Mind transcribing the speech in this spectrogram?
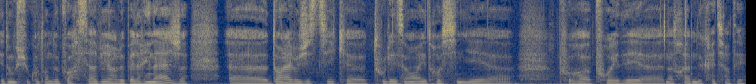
Et donc je suis contente de pouvoir servir le pèlerinage dans la logistique tous les ans et de re-signer pour, pour aider notre âme de chrétienté.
